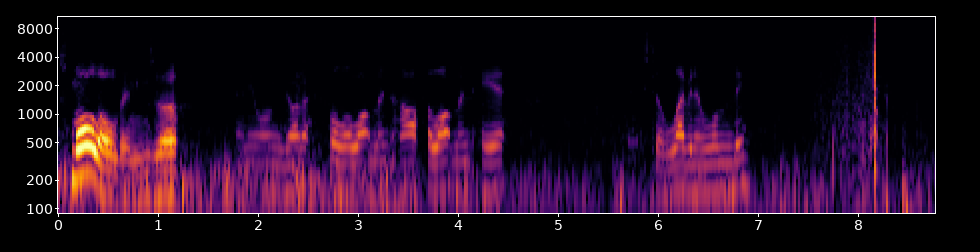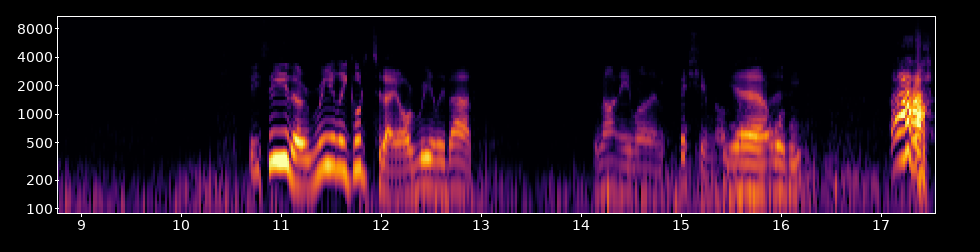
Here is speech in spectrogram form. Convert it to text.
Small holdings, or Anyone got a full allotment, half allotment here? Next to Leven and Lundin. It's either really good today or really bad. You might need one of them fishing rods. Yeah, it wasn't. Ah!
